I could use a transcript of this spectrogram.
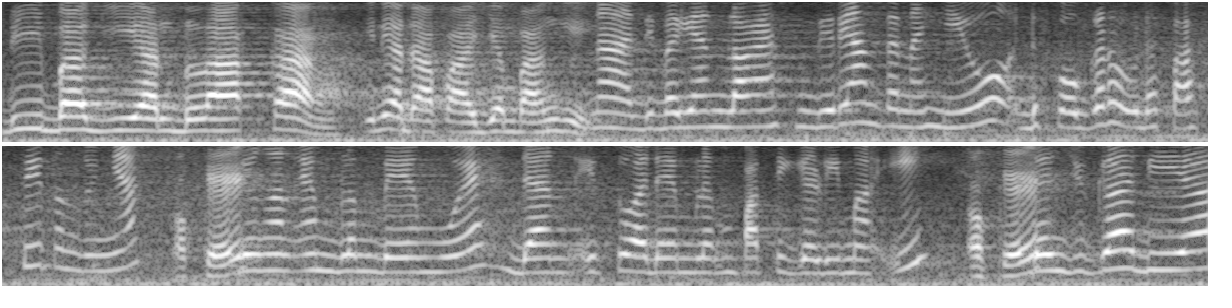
Di bagian belakang, ini ada apa aja Mbak Anggi? Nah, di bagian belakang sendiri antena hiu, defogger udah pasti tentunya Oke. dengan emblem BMW dan itu ada emblem 435i Oke. dan juga dia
